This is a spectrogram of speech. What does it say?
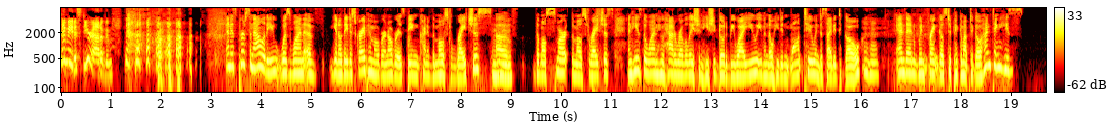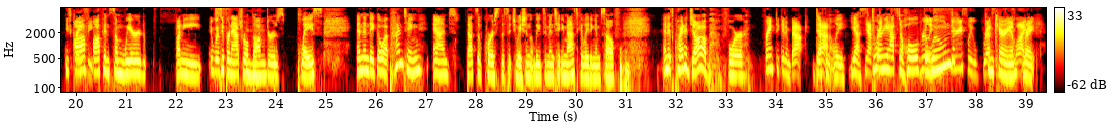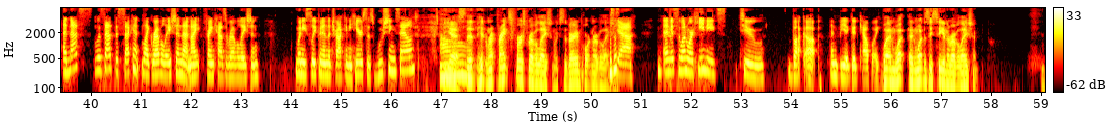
they made a steer out of him. And his personality was one of, you know, they describe him over and over as being kind of the most righteous Mhm. of the most smart, the most righteous. And he's the one who had a revelation he should go to BYU, even though he didn't want to and decided to go. Mm-hmm. And then when Frank goes to pick him up to go hunting, he's He's off, crazy. off in some weird, funny, It was- supernatural Mhm. doctor's place. And then they go up hunting, and that's of course the situation that leads him into emasculating himself. And it's quite a job for Frank to get him back. definitely, yes, Yeah, to where he has to hold Really the wound. seriously And carry his him. life. Right. And that's was that the second like revelation that night. Frank has a revelation when he's sleeping in the truck and he hears this whooshing sound. Yes, Oh. that hit Frank's first revelation, which is a very important revelation. This Yeah, and it's the one where he needs to buck up and be a good cowboy. Well, and what and what does he see in the revelation?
